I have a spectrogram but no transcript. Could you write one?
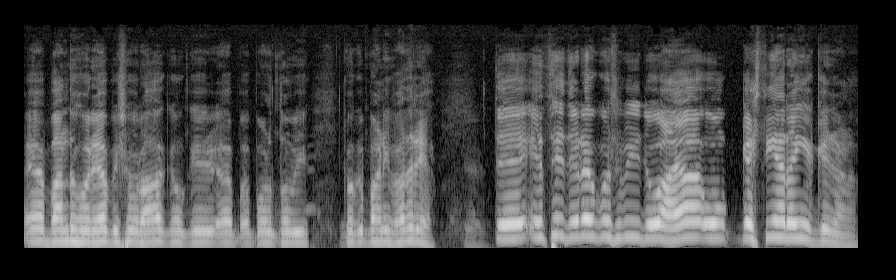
ਅਹ, ਬੰਦ ਹੋ ਰਿਹਾ ਪਿਛੋ ਰਾਹ ਕਿਉਂਕਿ ਪੁਲ ਤੋਂ ਵੀ ਕਿਉਂਕਿ ਪਾਣੀ ਵੱਧ ਰਿਹਾ। ਤੇ ਇੱਥੇ ਜਿਹੜਾ ਕੁਝ ਵੀ ਜੋ ਆਇਆ ਉਹ ਕਿਸ਼ਤੀਆਂ ਰਾਹੀਂ ਅੱਗੇ ਜਾਣਾ।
